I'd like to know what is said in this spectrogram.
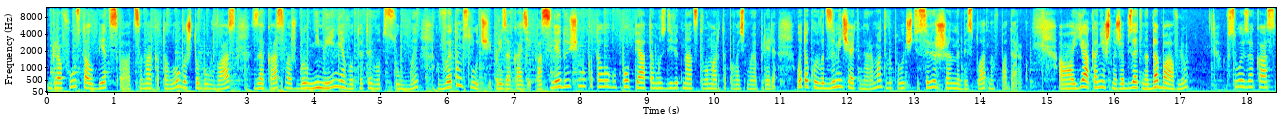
графу столбец цена каталога, чтобы у вас заказ ваш был не менее вот этой вот суммы. В этом случае при заказе последующего следующему каталогу по 5 с 19 марта по 8 апреля. Вот такой вот замечательный аромат вы получите совершенно бесплатно в подарок. А, я, конечно же, обязательно добавлю в свой заказ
